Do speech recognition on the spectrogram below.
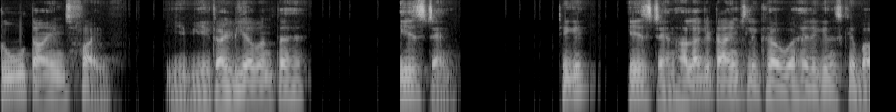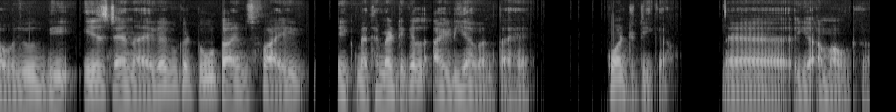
टू टाइम्स फाइव ये भी एक आइडिया बनता है। इज़ टेन ठीक है? इज़ टेन हालाँकि टाइम्स लिखा हुआ है, लेकिन इसके बावजूद भी इज़ टेन आएगा, क्योंकि टू टाइम्स फाइव एक मैथमेटिकल आइडिया बनता है क्वांटिटी का या अमाउंट का।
